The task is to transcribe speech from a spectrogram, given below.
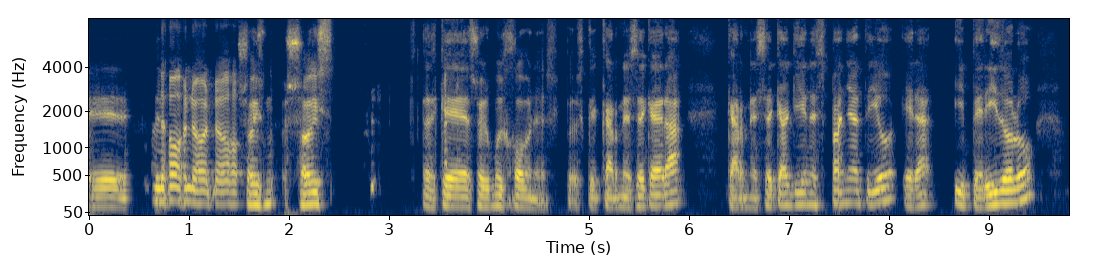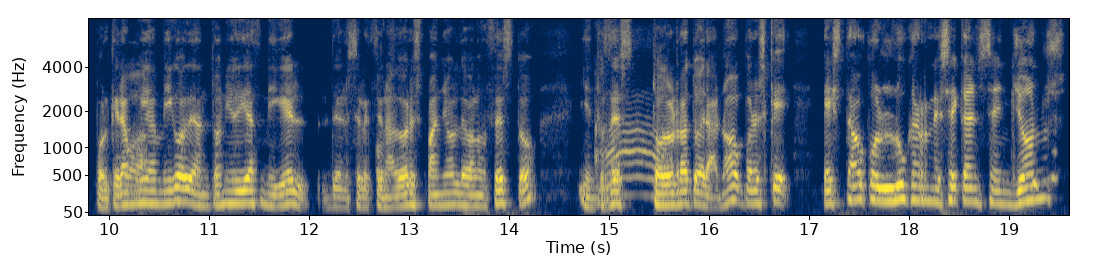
Eh, no, no, no. Sois, sois es que sois muy jóvenes, pero es que Carne Seca era. Carne Seca aquí en España, tío, era hiperídolo porque era muy amigo de Antonio Díaz Miguel, del seleccionador español de baloncesto, y entonces ah. todo el rato era, no, pero es que he estado con Lu Carneseca en St. John's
